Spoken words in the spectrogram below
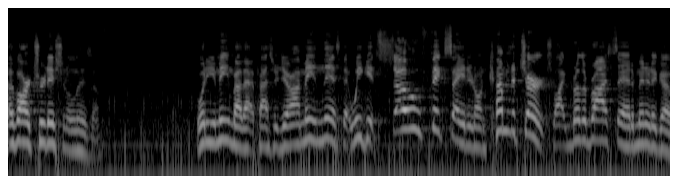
of our traditionalism? What do you mean by that, Pastor Joe? I mean this that we get so fixated on coming to church, like Brother Bryce said a minute ago.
